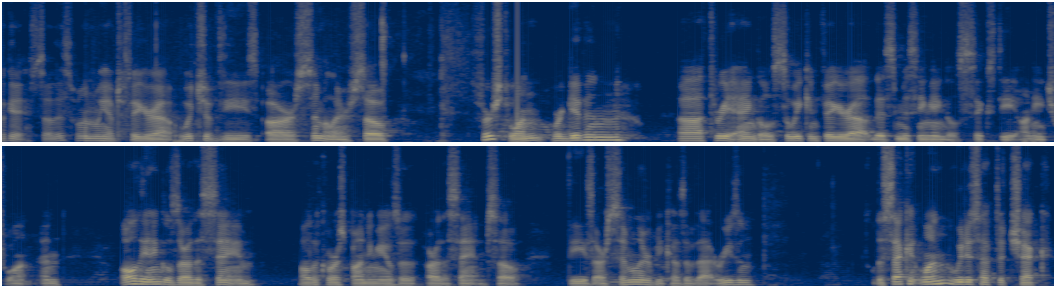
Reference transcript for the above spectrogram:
Okay, so this one we have to figure out which of these are similar. So first one, we're given uh, three angles, so we can figure out this missing angle 60 on each one. And all the angles are the same. All the corresponding angles are, are the same. So these are similar because of that reason. The second one, we just have to check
